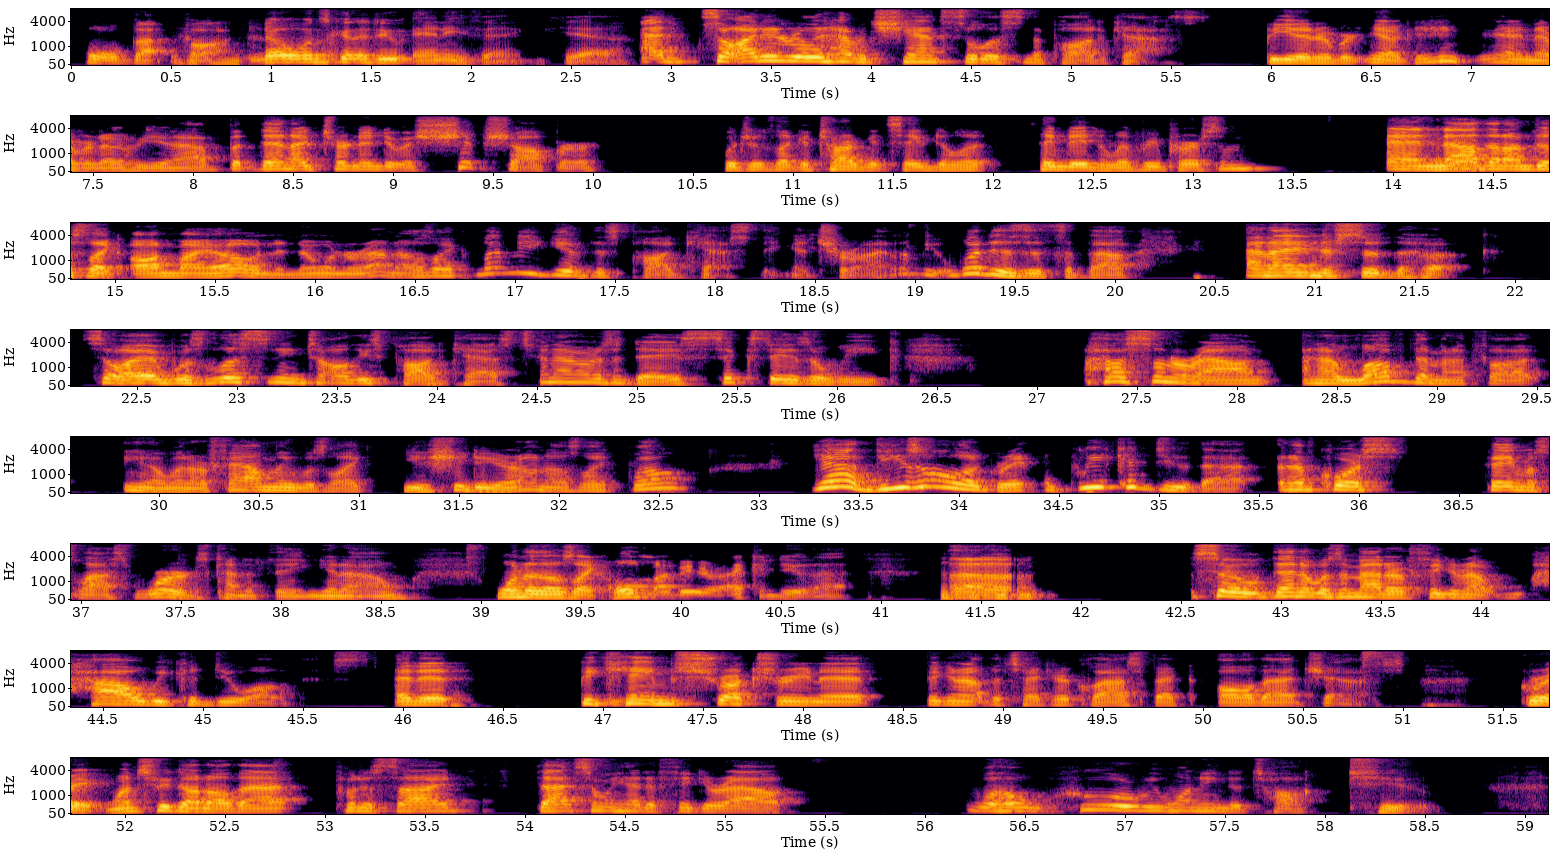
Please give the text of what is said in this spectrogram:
hold that thought. No one's going to do anything. Yeah. And so I didn't really have a chance to listen to podcasts, be it Uber, you know, because you, you never know who you have. But then I turned into a ship shopper, which was like a Target same, deli- same day delivery person. And now that I'm just like on my own and no one around, I was like, let me give this podcast thing a try. Let me, what is this about? And I understood the hook. So I was listening to all these podcasts 10 hours a day, six days a week, hustling around. And I loved them. And I thought, you know, when our family was like, you should do your own, I was like, well, yeah, these all are great. We could do that. And of course, famous last words kind of thing, you know, one of those like, hold my beer, I can do that. Um, so then it was a matter of figuring out how we could do all this. And it became structuring it, figuring out the technical aspect, all that jazz. Great. Once we got all that put aside, that's when we had to figure out well, who are we wanting to talk to?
